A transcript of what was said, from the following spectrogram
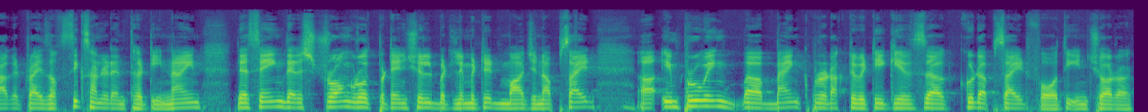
target price of 639. They're saying there is strong growth potential but limited margin upside. Uh, improving uh, bank productivity gives a good upside for the insurer.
